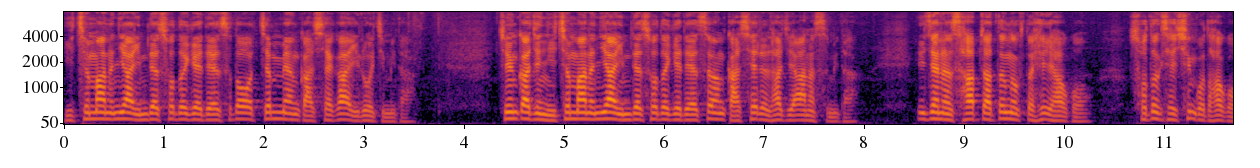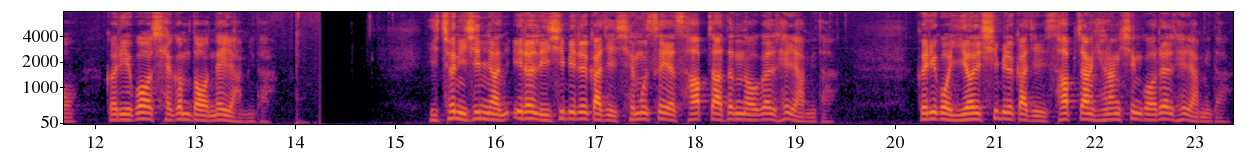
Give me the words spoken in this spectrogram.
2천만 원 이하 임대 소득에 대해서도 전면 가세가 이루어집니다. 지금까지는 2천만 원 이하 임대 소득에 대해서는 가세를 하지 않았습니다. 이제는 사업자 등록도 해야 하고 소득세 신고도 하고 그리고 세금도 내야 합니다. 2020년 1월 21일까지 세무서에 사업자 등록을 해야 합니다. 그리고 2월 10일까지 사업장 현황 신고를 해야 합니다.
